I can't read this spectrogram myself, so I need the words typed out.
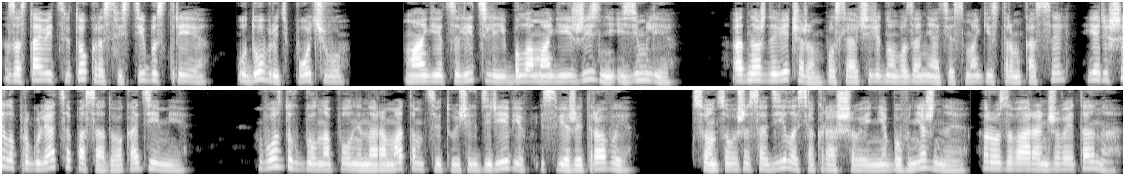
заставить цветок расцвести быстрее, удобрить почву. Магия целителей была магией жизни и земли. Однажды вечером, после очередного занятия с магистром Кассель, я решила прогуляться по саду Академии. Воздух был наполнен ароматом цветущих деревьев и свежей травы. Солнце уже садилось, окрашивая небо в нежные розово-оранжевые тона.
